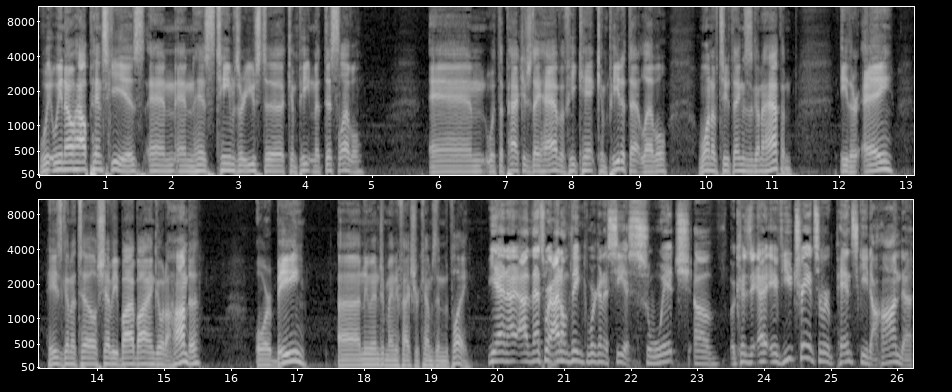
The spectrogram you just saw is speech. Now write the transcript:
We, we know how Penske is, and, and his teams are used to competing at this level. And with the package they have, if he can't compete at that level, one of two things is going to happen. Either A, he's going to tell Chevy bye bye and go to Honda, or B, a new engine manufacturer comes into play. Yeah, and I, I, that's where I don't think we're going to see a switch of because uh, if you transfer Penske to Honda,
